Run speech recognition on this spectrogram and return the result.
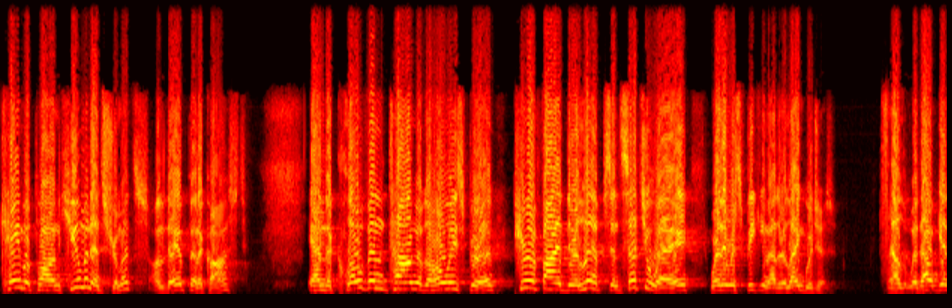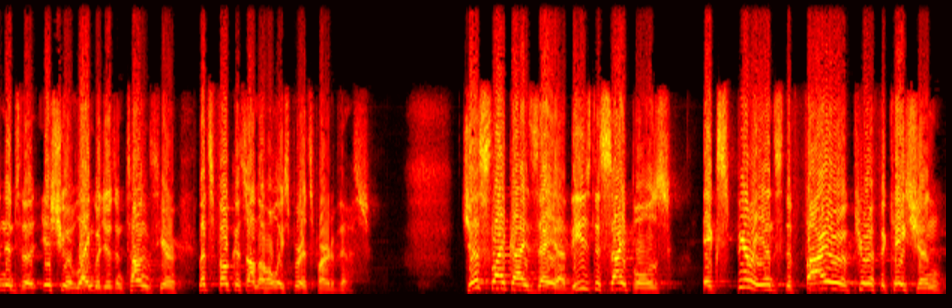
came upon human instruments on the day of Pentecost, and the cloven tongue of the Holy Spirit purified their lips in such a way where they were speaking other languages. Now, without getting into the issue of languages and tongues here, let's focus on the Holy Spirit's part of this. Just like Isaiah, these disciples experienced the fire of purification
